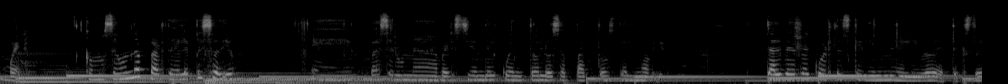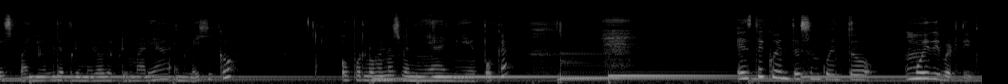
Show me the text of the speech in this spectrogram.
Bueno, como segunda parte del episodio, eh, va a ser una versión del cuento Los zapatos del novio. Tal vez recuerdes que viene en el libro de texto de español de primero de primaria en México, o por lo menos venía en mi época. Este cuento es un cuento muy divertido,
